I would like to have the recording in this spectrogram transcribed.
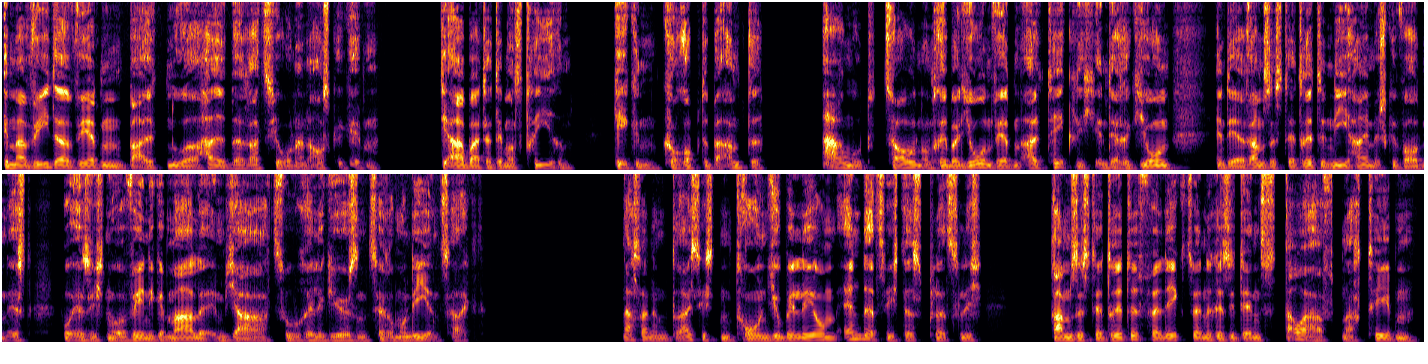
Immer wieder werden bald nur halbe Rationen ausgegeben. Die Arbeiter demonstrieren gegen korrupte Beamte. Armut, Zorn und Rebellion werden alltäglich in der Region, in der Ramses III. nie heimisch geworden ist, wo er sich nur wenige Male im Jahr zu religiösen Zeremonien zeigt. Nach seinem 30. Thronjubiläum ändert sich das plötzlich. Ramses III. verlegt seine Residenz dauerhaft nach Theben,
